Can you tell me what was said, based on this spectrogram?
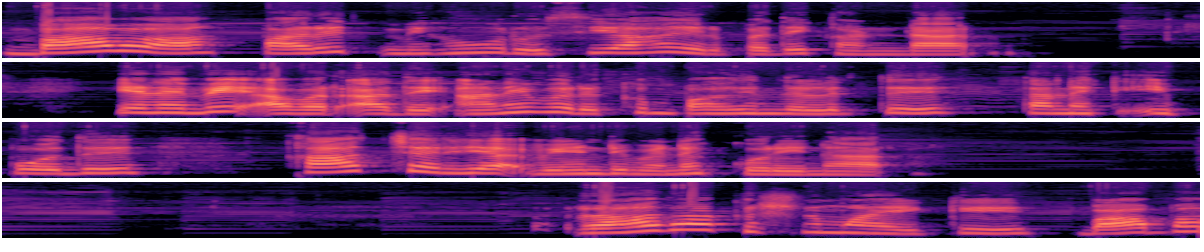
பாபா பரித் மிகவும் ருசியாக இருப்பதை கண்டார். எனவே அவர் அதை அனைவருக்கும் பகிர்ந்தளித்து தனக்கு இப்போது காச்சரியா வேண்டுமென கூறினார். ராதாகிருஷ்ணமாய்க்கு பாபா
